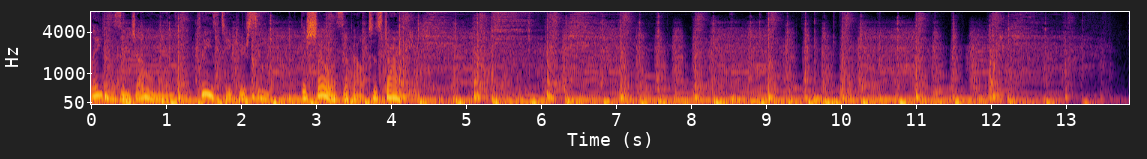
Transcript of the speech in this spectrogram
Ladies and gentlemen, please take your seat. The show is about to start.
